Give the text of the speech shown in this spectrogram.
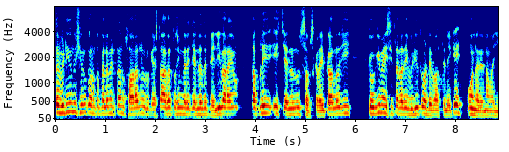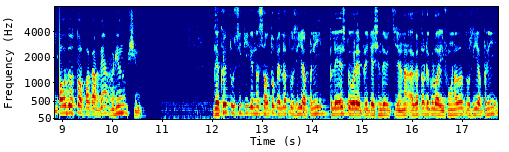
ਤਾਂ ਵੀਡੀਓ ਨੂੰ ਸ਼ੁਰੂ ਕਰਨ ਤੋਂ ਪਹਿਲਾਂ ਮੇਰੀ ਤੁਹਾਨੂੰ ਸਾਰਿਆਂ ਨੂੰ ਰਿਕੁਐਸਟ ਆ ਅਗਰ ਤੁਸੀਂ ਮੇਰੇ ਚੈਨਲ ਤੇ ਪਹਿਲੀ ਵਾਰ ਆਏ ਹੋ ਤਾਂ ਪਲੀਜ਼ ਇਸ ਚੈਨਲ ਨੂੰ ਸਬਸਕ੍ਰਾਈਬ ਕਰ ਲਓ ਜੀ ਕਿਉਂਕਿ ਮੈਂ ਇਸੇ ਤਰ੍ਹਾਂ ਦੀ ਵੀਡੀਓ ਤੁਹਾਡੇ ਵਾਸਤੇ ਲੈ ਕੇ ਆਉਣਾ ਰਹਿਣਾ ਵਾ ਜੀ। ਆਓ ਦੋਸਤੋ ਆਪਾਂ ਕਰਦੇ ਹਾਂ ਵੀਡੀਓ ਨੂੰ ਸ਼ੁਰੂ। ਦੇਖੋ ਜੀ, ਤੁਸੀਂ ਕੀ ਕਰਨਾ ਸਭ ਤੋਂ ਪਹਿਲਾਂ ਤੁਸੀਂ ਆਪਣੀ ਪਲੇ ਸਟੋਰ ਐਪਲੀਕੇਸ਼ਨ ਦੇ ਵਿੱਚ ਜਾਣਾ। ਅਗਰ ਤੁਹਾਡੇ ਕੋਲ ਆਈਫੋਨ ਆ ਤਾਂ ਤੁਸੀਂ ਆਪਣੀ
